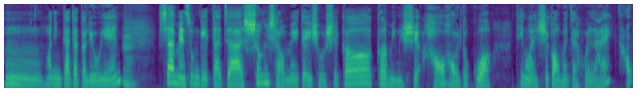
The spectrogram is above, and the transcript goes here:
嗯，欢迎大家的留言。嗯，下面送给大家盛小梅的一首诗歌，歌名是《好好的过》。听完诗歌，我们再回来。好。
